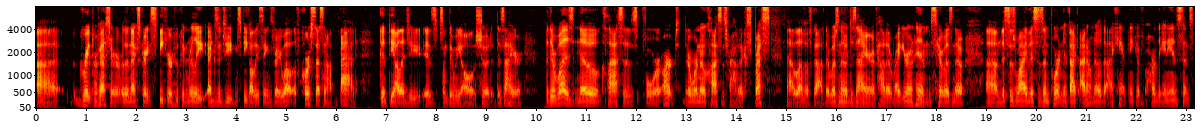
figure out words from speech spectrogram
uh, great professor or the next great speaker who can really exegete and speak all these things very well. Of course, that's not bad. Good theology is something we all should desire. But there was no classes for art. There were no classes for how to express that love of God. There was no desire of how to write your own hymns. There was no. Um, this is why this is important. In fact, I don't know that I can't think of hardly any instance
